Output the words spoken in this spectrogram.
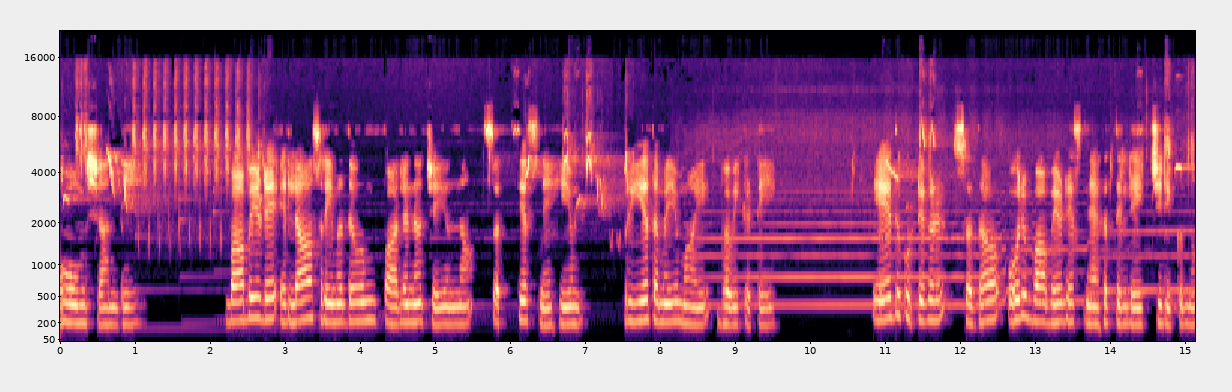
ഓം ശാന്തി. ബാബയുടെ എല്ലാ ശ്രീമതവും പാലന ചെയ്യുന്ന സത്യസ്നേഹിയും പ്രിയതമയുമായി ഭവിക്കട്ടെ. ഏത് കുട്ടികൾ സദാ ഒരു ബാബയുടെ സ്നേഹത്തിൽ ലയിച്ചിരിക്കുന്നു?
